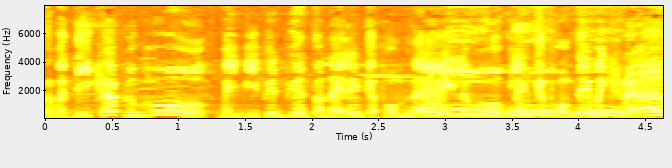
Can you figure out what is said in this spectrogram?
สวัสดีครับลุงโฮกไม่มีเพื่อนๆตัวไหนเล่นกับผมเลย ลุงโฮกเล่นกับผมได้ไหมครับ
